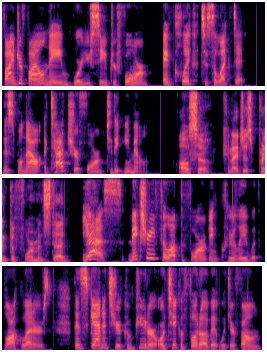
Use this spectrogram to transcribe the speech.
Find your file name where you saved your form and click to select it. This will now attach your form to the email. Also, can I just print the form instead? Yes. Make sure you fill out the form in clearly with block letters. Then scan it to your computer or take a photo of it with your phone.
